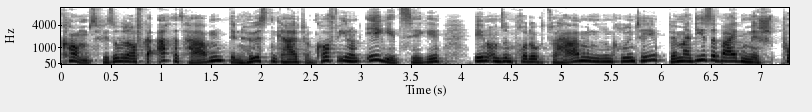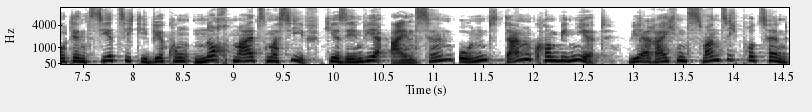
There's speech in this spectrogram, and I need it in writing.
kommt's, wieso wir darauf geachtet haben, den höchsten Gehalt von Koffein und EGCG in unserem Produkt zu haben, in unserem Grüntee. Wenn man diese beiden mischt, potenziert sich die Wirkung nochmals massiv. Hier sehen wir einzeln und dann kombiniert. Wir erreichen 20%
